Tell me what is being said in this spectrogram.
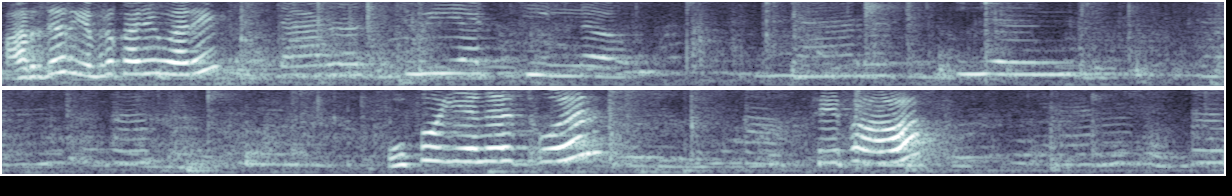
Harder, juffrou kan nie. Daar is 2 tiene. Daar is 1. Daar is 8. Hoeveel ene is oor? Sê vir haar. Daar is 8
